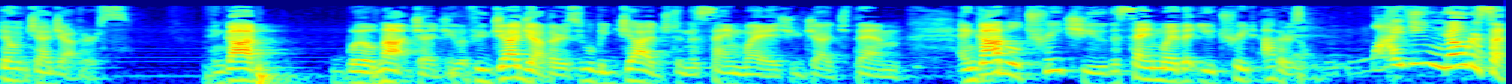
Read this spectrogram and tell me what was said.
Don't judge others. And God will not judge you. If you judge others, you will be judged in the same way as you judge them. And God will treat you the same way that you treat others. Why do you notice a,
